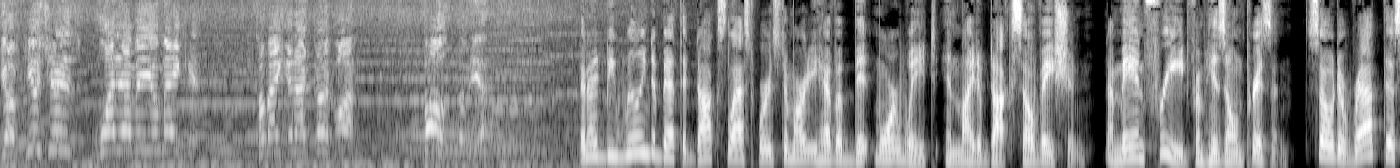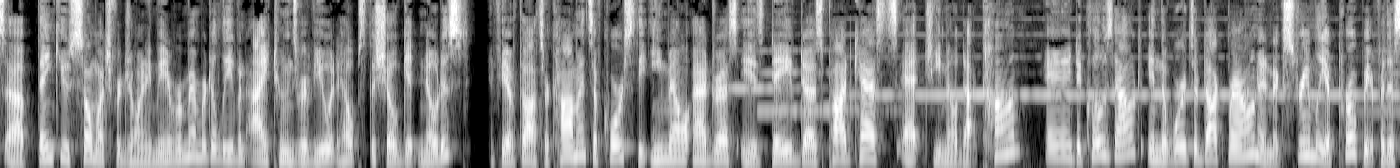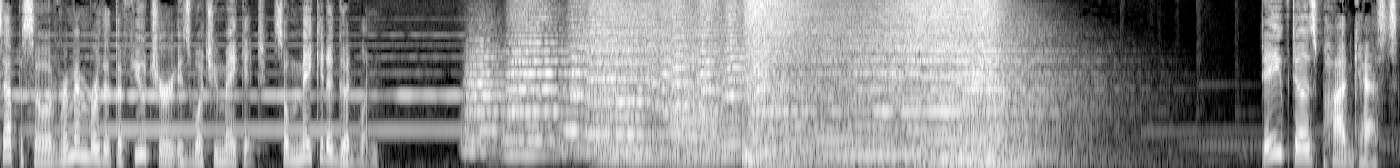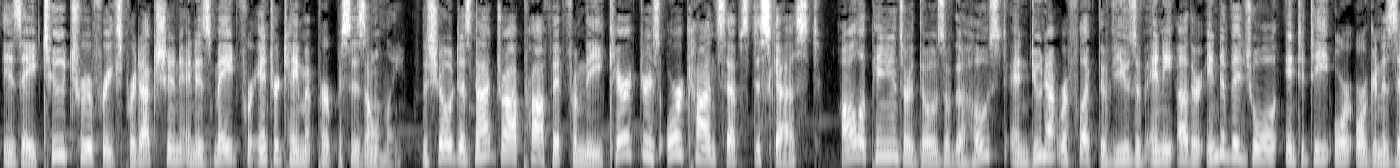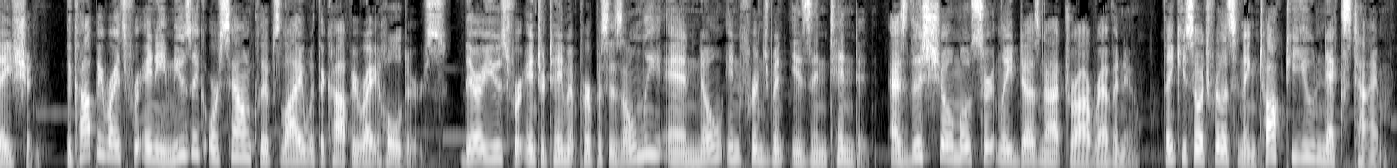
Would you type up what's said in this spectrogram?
Your future is whatever you make it. So make it a good one. Both of you. And I'd be willing to bet that Doc's last words to Marty have a bit more weight in light of Doc's salvation, a man freed from his own prison. So to wrap this up, thank you so much for joining me. Remember to leave an iTunes review. It helps the show get noticed. If you have thoughts or comments, of course, the email address is davedoespodcasts at gmail.com. And to close out, in the words of Doc Brown, and extremely appropriate for this episode, remember that the future is what you make it. So make it a good one. Dave Does Podcasts is a Two True Freaks production and is made for entertainment purposes only. The show does not draw profit from the characters or concepts discussed. All opinions are those of the host and do not reflect the views of any other individual, entity, or organization. The copyrights for any music or sound clips lie with the copyright holders. They are used for entertainment purposes only and no infringement is intended, as this show most certainly does not draw revenue. Thank you so much for listening. Talk to you next time.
